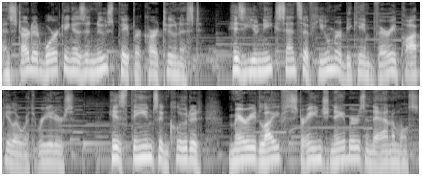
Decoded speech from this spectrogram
and started working as a newspaper cartoonist. His unique sense of humor became very popular with readers. His themes included married life, strange neighbors, and animals.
